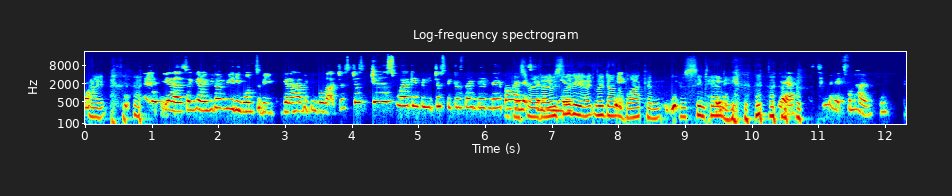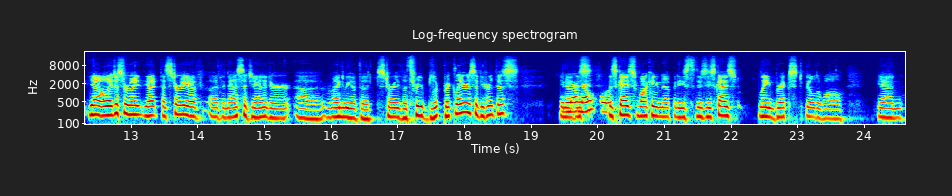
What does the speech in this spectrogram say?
right. yeah, so you know, you don't really want to be, you know, having people that just just just working for you just because they live nearby. That's and it's right. I was living, I lived down the block, and it seemed handy. yeah, ten minutes from home. Yeah, well, I just remind that that story of uh, the NASA janitor uh, reminded me of the story of the three bricklayers. Have you heard this? You know, no, this, no, this guy's walking up, and he's there's these guys laying bricks to build a wall, and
